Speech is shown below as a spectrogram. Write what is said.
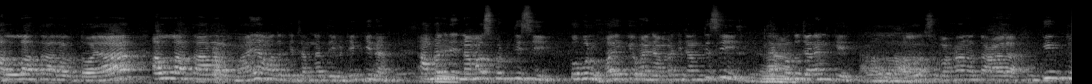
আল্লাহ তালার দয়া আল্লাহ তাআলার মায়া আমাদেরকে জান্নাত দিবে ঠিক কি না আমরা যদি নামাজ পড়তেছি কবুল হয় কি হয় না আমরা কি জানতেছি? একমাত্র জানেন কি? আল্লাহ সুবহানাহু ওয়া তাআলা। কিন্তু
